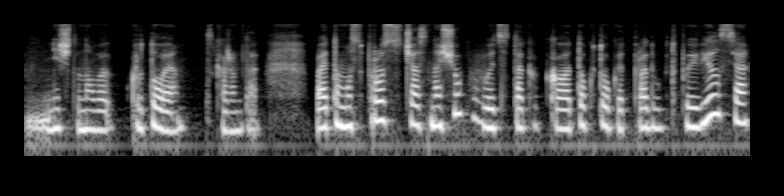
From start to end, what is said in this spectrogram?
нечто новое крутое, скажем так. Поэтому спрос сейчас нащупывается, так как э, только-только этот продукт появился,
